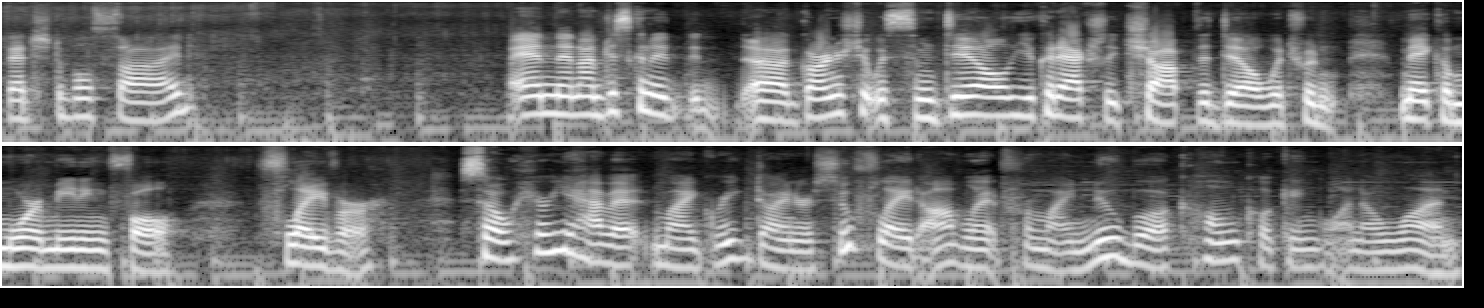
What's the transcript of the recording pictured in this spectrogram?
vegetable side. And then I'm just going to uh, garnish it with some dill. You could actually chop the dill, which would make a more meaningful flavor. So here you have it, my Greek diner souffled omelet from my new book, Home Cooking 101.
